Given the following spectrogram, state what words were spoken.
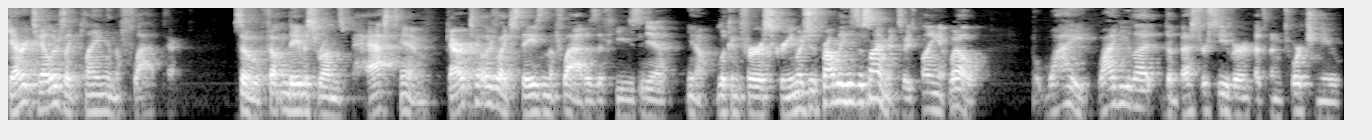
Garrett Taylor's like playing in the flat there. So Felton Davis runs past him. Garrett Taylor's like stays in the flat as if he's Yeah, you know, looking for a screen, which is probably his assignment. So he's playing it well. But why? Why do you let the best receiver that's been torching you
